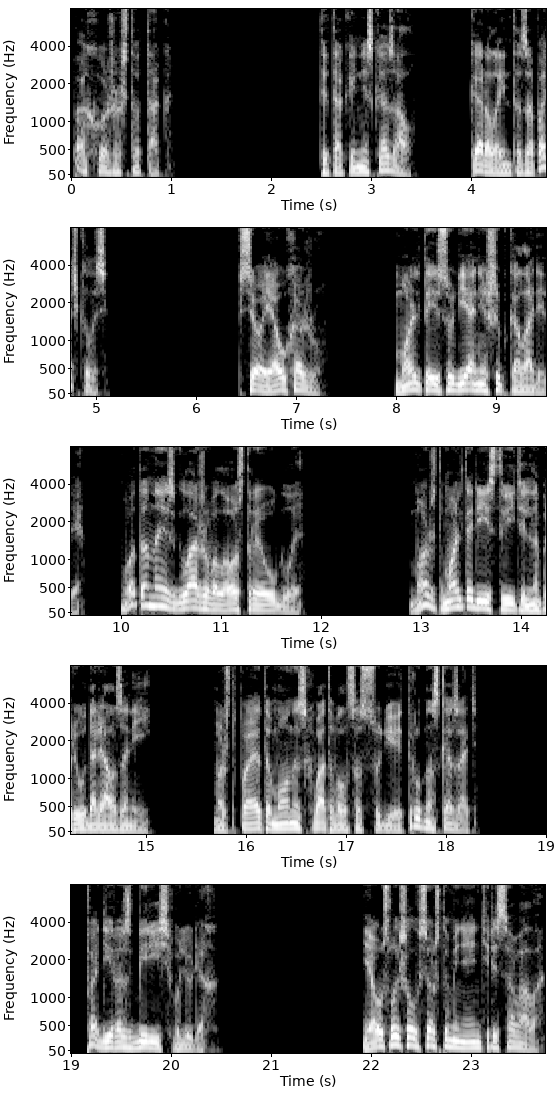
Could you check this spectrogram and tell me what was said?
Похоже, что так. Ты так и не сказал. Кэролайн-то запачкалась? Все, я ухожу. Мольта и судья не шибко ладили. Вот она и сглаживала острые углы. Может, Мольта действительно приударял за ней. Может, поэтому он и схватывался с судьей, трудно сказать. Поди разберись в людях. Я услышал все, что меня интересовало.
